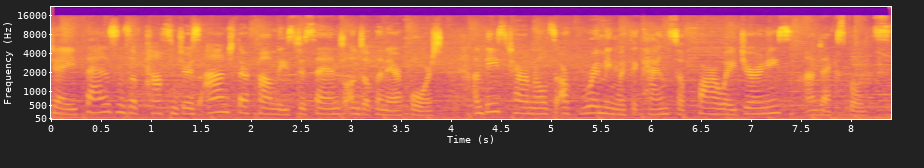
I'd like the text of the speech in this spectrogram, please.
Day, thousands of passengers and their families descend on Dublin Airport, and these terminals are brimming with accounts of faraway journeys and exploits.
